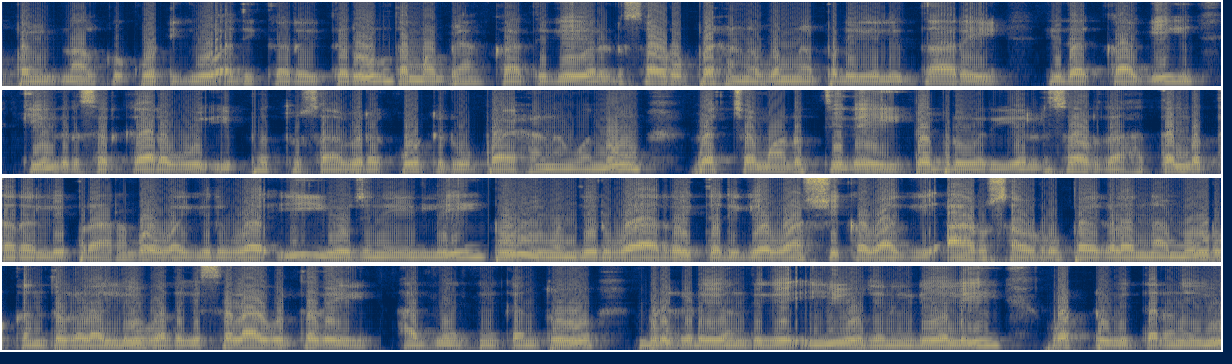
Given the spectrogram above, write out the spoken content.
ಪಾಯಿಂಟ್ ನಾಲ್ಕು ಕೋಟಿಗೂ ಅಧಿಕ ರೈತರು ತಮ್ಮ ಬ್ಯಾಂಕ್ ಖಾತೆಗೆ ಎರಡು ಸಾವಿರ ರೂಪಾಯಿ ಹಣವನ್ನು ಪಡೆಯಲಿದ್ದಾರೆ. ಇದಕ್ಕಾಗಿ ಕೇಂದ್ರ ಸರ್ಕಾರವು ಇಪ್ಪತ್ತು ಸಾವಿರ ಕೋಟಿ ರೂಪಾಯಿ ಹಣವನ್ನು ವೆಚ್ಚ ಮಾಡುತ್ತಿದೆ. ಫೆಬ್ರವರಿ ಎರಡು ಸಾವಿರದ ಹತ್ತೊಂಬತ್ತರಲ್ಲಿ ಪ್ರಾರಂಭವಾಗಿರುವ ಈ ಯೋಜನೆಯಲ್ಲಿ ಭೂಮಿ ಹೊಂದಿರುವ ರೈತರಿಗೆ ವಾರ್ಷಿಕವಾಗಿ ಆರು ಸಾವಿರ ರೂಪಾಯಿಗಳನ್ನ ಮೂರು ಕಂತುಗಳಲ್ಲಿ ಒದಗಿಸಲಾಗುತ್ತದೆ. ಹದಿನೆಂಟನೇ ಕಂತು ಬಿಡುಗಡೆಯೊಂದಿಗೆ ಈ ಯೋಜನೆಯಡಿಯಲ್ಲಿ ಒಟ್ಟು ವಿತರಣೆಯು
